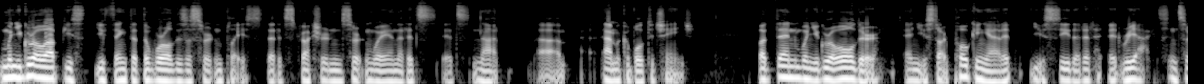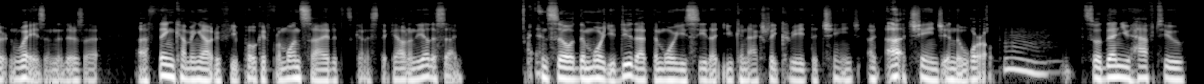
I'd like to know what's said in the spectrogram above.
when you grow up, you you think that the world is a certain place, that it's structured in a certain way, and that it's it's not um, amicable to change. But then when you grow older and you start poking at it, you see that it it reacts in certain ways, and that there's a a thing coming out. If you poke it from one side, it's going to stick out on the other side. And so the more you do that, the more you see that you can actually create the change, a, a change in the world. Mm. So then you have to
